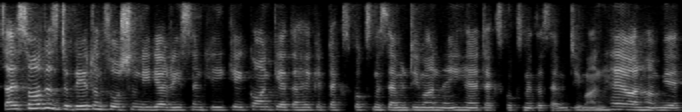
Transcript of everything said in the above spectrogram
So I saw this debate on social media recently, ke kaun kehta hai ke textbooks mein 71 nahi hai, textbooks mein to 71 hai, aur hum ye,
